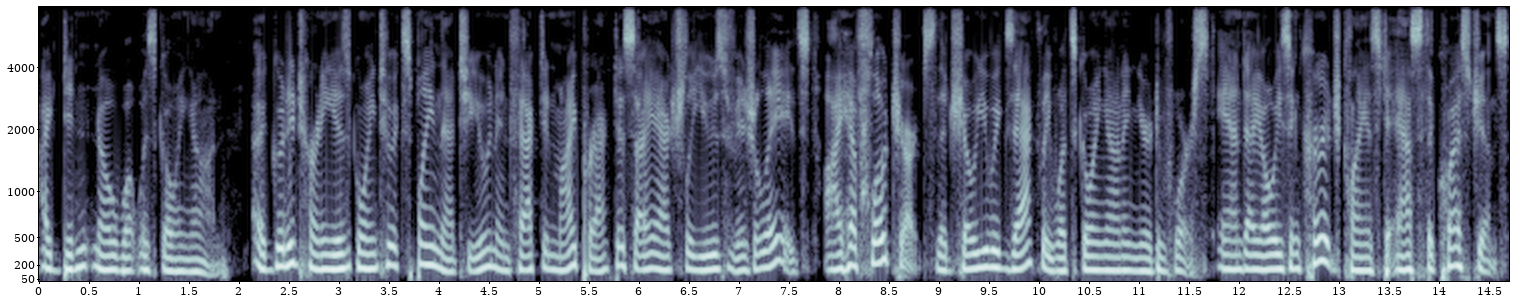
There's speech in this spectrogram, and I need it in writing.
I didn't know what was going on. A good attorney is going to explain that to you. And in fact, in my practice, I actually use visual aids. I have flowcharts that show you exactly what's going on in your divorce. And I always encourage clients to ask the questions.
